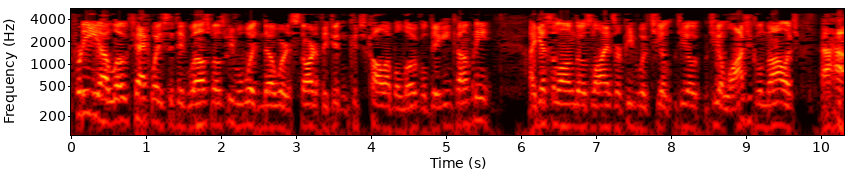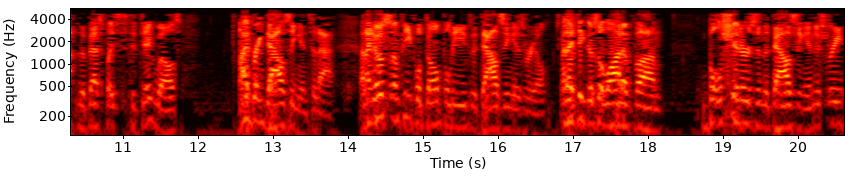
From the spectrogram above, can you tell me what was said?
Pretty uh, low tech ways to dig wells. Most people wouldn't know where to start if they didn't could just call up a local digging company. I guess along those lines are people with ge- ge- geological knowledge uh, how the best places to dig wells. I bring dowsing into that. And I know some people don't believe that dowsing is real. And I think there's a lot of um, bullshitters in the dowsing industry,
